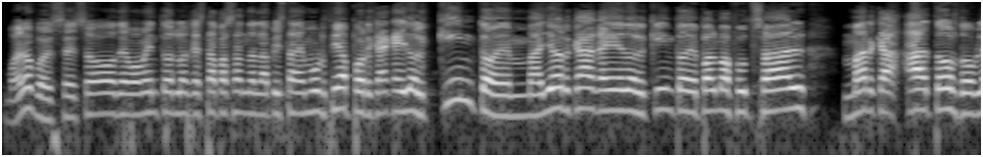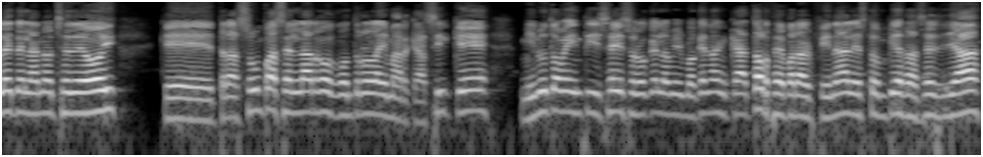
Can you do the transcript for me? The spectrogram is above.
Bueno, pues eso de momento es lo que está pasando en la pista de Murcia porque ha caído el quinto en Mallorca, ha caído el quinto de Palma Futsal, marca Atos, doblete en la noche de hoy, que tras un pase en largo controla y marca. Así que minuto 26 o lo que es lo mismo, quedan 14 para el final, esto empieza a ser ya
